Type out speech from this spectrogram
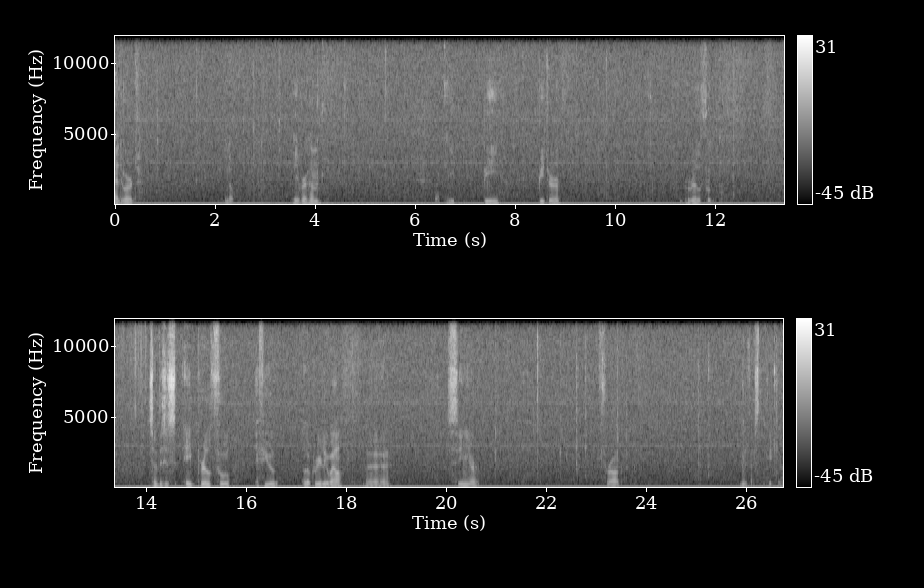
Edward? No. Abraham? A.P. Peter? Real Fool. So this is April Fool if you look really well. Uh, senior fraud investigator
